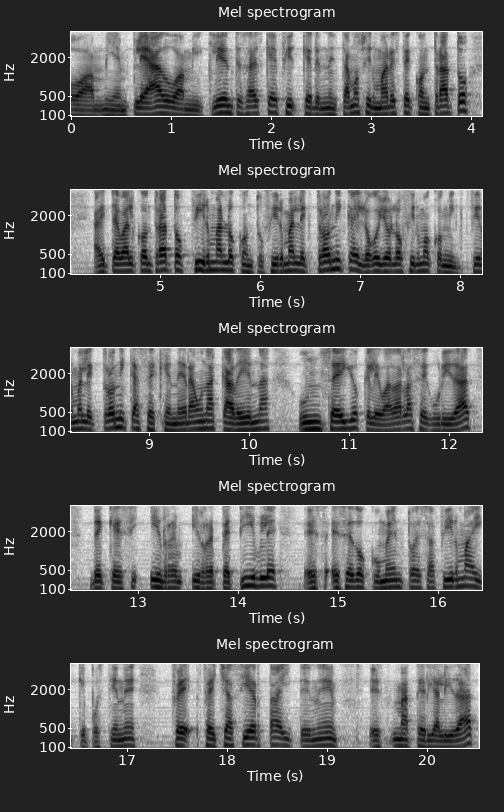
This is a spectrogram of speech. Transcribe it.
o a mi empleado o a mi cliente, ¿sabes qué? Que necesitamos firmar este contrato, ahí te va el contrato, fírmalo con tu firma electrónica y luego yo lo firmo con mi firma electrónica, se genera una cadena, un sello que le va a dar la seguridad de que es irrepetible ese documento, esa firma y que pues tiene fecha cierta y tiene materialidad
